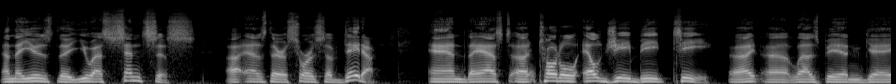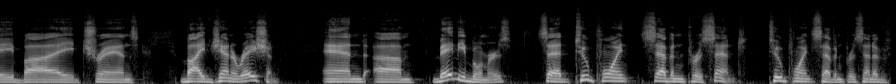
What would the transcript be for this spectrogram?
and they used the U.S. Census uh, as their source of data. And they asked uh, total LGBT, right, uh, lesbian, gay, bi, trans, by generation. And um, baby boomers said 2.7%, 2.7% of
